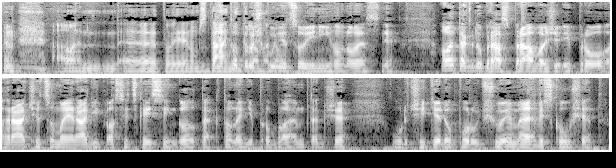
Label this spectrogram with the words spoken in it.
ale to je jenom zdání. Je to trošku plameno. něco jiného, no jasně. Ale tak dobrá zpráva, že i pro hráče, co mají rádi klasický single, tak to není problém, takže určitě doporučujeme vyzkoušet.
